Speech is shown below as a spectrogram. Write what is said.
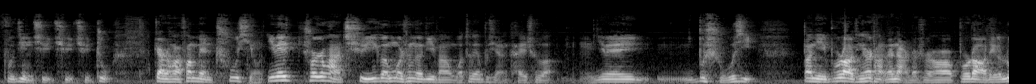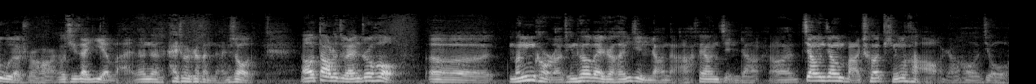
附近去去去住，这样的话方便出行。因为说实话，去一个陌生的地方，我特别不喜欢开车，因为你不熟悉。当你不知道停车场在哪儿的时候，不知道这个路的时候，尤其在夜晚，那那开车是很难受的。然后到了酒店之后，呃，门口的停车位是很紧张的啊，非常紧张。然后将将把车停好，然后就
